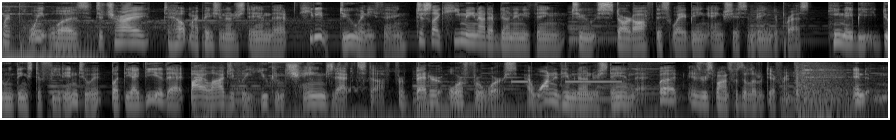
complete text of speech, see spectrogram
My point was to try to help my patient understand that he didn't do anything, just like he may not have done anything to start off this way, being anxious and being depressed. He may be doing things to feed into it, but the idea that biologically you can change that stuff for better or for worse, I wanted him to understand that. But his response was a little different. And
